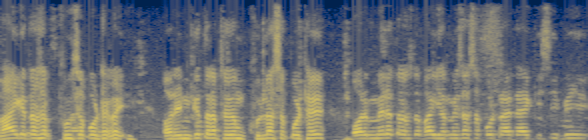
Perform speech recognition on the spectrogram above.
भाई की तरफ़ से फुल सपोर्ट है भाई। और इनके तरफ़ से एकदम खुला सपोर्ट है। और मेरे तरफ़ से भाई हमेशा सपोर्ट रहता है किसी भी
